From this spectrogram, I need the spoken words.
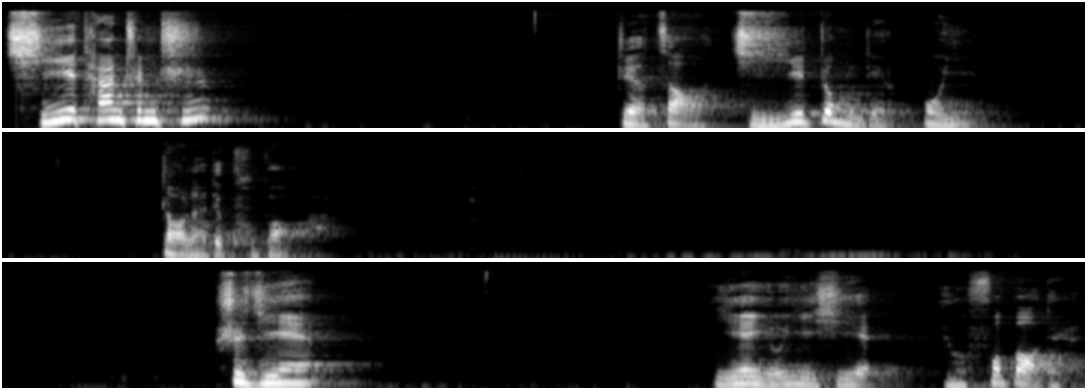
其贪嗔痴，这造极重的恶业，招来的苦报啊！世间也有一些有福报的人，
